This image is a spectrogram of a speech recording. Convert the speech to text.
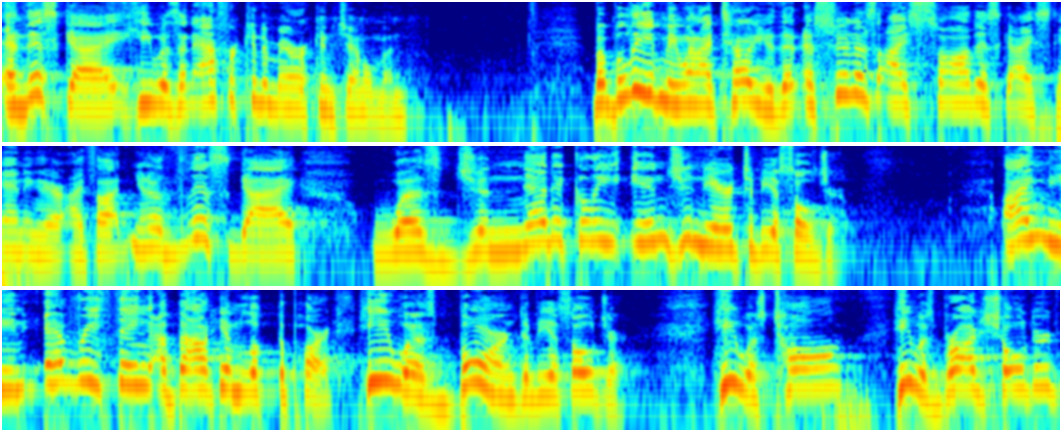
And this guy, he was an African American gentleman. But believe me when I tell you that as soon as I saw this guy standing there, I thought, you know, this guy was genetically engineered to be a soldier. I mean, everything about him looked the part. He was born to be a soldier. He was tall, he was broad shouldered,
